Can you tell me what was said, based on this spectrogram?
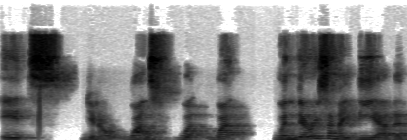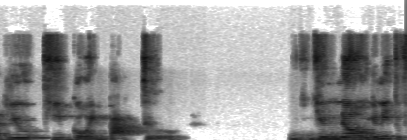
it's, you know, once what, what, when there is an idea that you keep going back to, you know you need to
